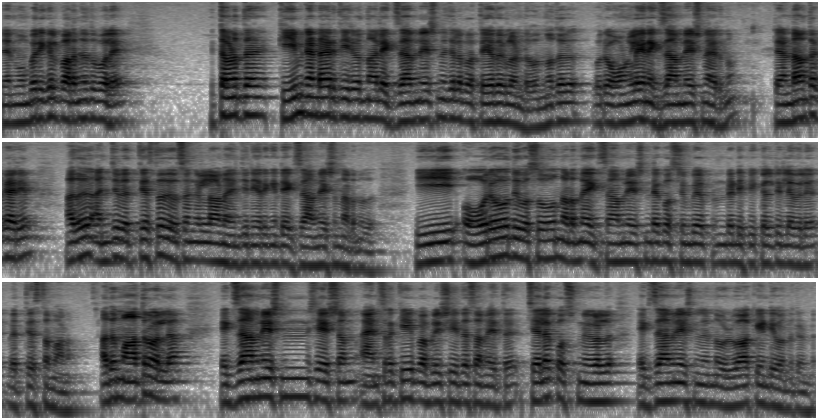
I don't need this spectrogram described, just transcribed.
ഞാൻ മുമ്പൊരിക്കൽ പറഞ്ഞതുപോലെ ഇത്തവണത്തെ കീം രണ്ടായിരത്തി ഇരുപത്തിനാല് എക്സാമിനേഷന് ചില പ്രത്യേകതകളുണ്ട്. ഒന്നത് ഒരു ഓൺലൈൻ എക്സാമിനേഷൻ ആയിരുന്നു. രണ്ടാമത്തെ കാര്യം അത് അഞ്ച് വ്യത്യസ്ത ദിവസങ്ങളിലാണ് എഞ്ചിനീയറിങ്ങിന്റെ എക്സാമിനേഷൻ നടന്നത്. ഈ ഓരോ ദിവസവും നടന്ന എക്സാമിനേഷന്റെ ക്വസ്റ്റ്യൻ പേപ്പറിന്റെ ഡിഫിക്കൽട്ടി ലെവൽ വ്യത്യസ്തമാണ്. അത് മാത്രമല്ല എക്സാമിനേഷന് ശേഷം ആൻസർ കീ പബ്ലിഷ് ചെയ്ത സമയത്ത് ചില ക്വസ്റ്റ്യനുകൾ എക്സാമിനേഷനിൽ നിന്ന് ഒഴിവാക്കേണ്ടി വന്നിട്ടുണ്ട്.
